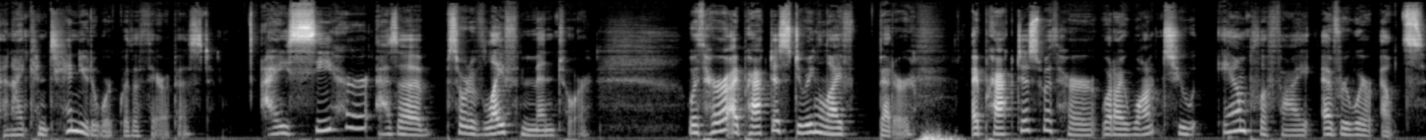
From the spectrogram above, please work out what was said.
and I continue to work with a therapist. I see her as a sort of life mentor. With her, I practice doing life better. I practice with her what I want to amplify everywhere else.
